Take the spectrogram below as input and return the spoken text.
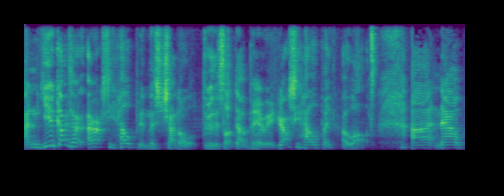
And you guys are, actually helping this channel through this lockdown period. You're actually helping a lot. Uh, now,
